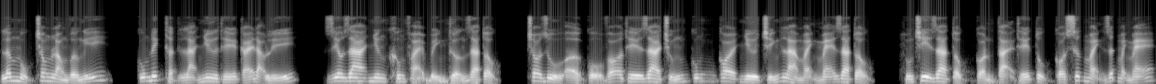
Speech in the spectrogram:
Lâm Mục trong lòng vừa nghĩ, cũng đích thật là như thế cái đạo lý, Diêu gia nhưng không phải bình thường gia tộc, cho dù ở cổ võ thế gia chúng cũng coi như chính là mạnh mẽ gia tộc, huống chi gia tộc còn tại thế tục có sức mạnh rất mạnh mẽ,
